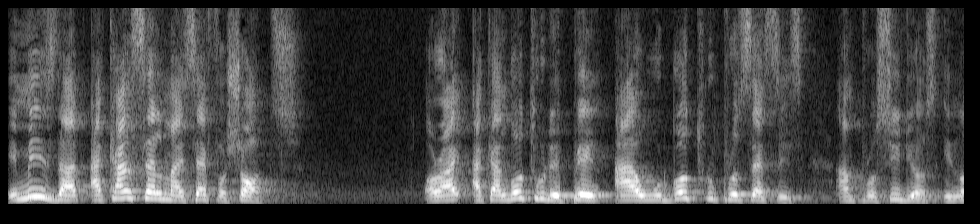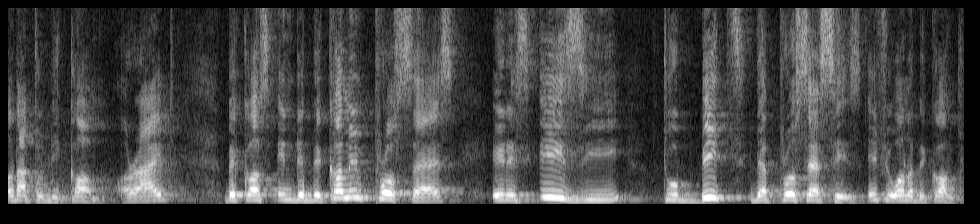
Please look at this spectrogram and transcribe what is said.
It means that I can't sell myself for short. All right? I can go through the pain. I will go through processes and procedures in order to become. All right? Because in the becoming process, it is easy to beat the processes if you want to become.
